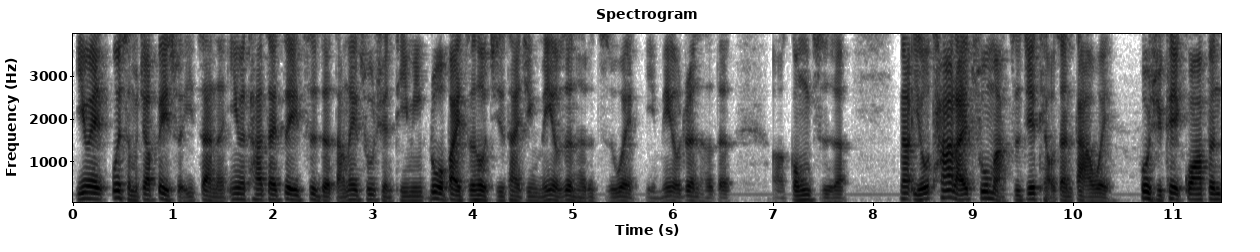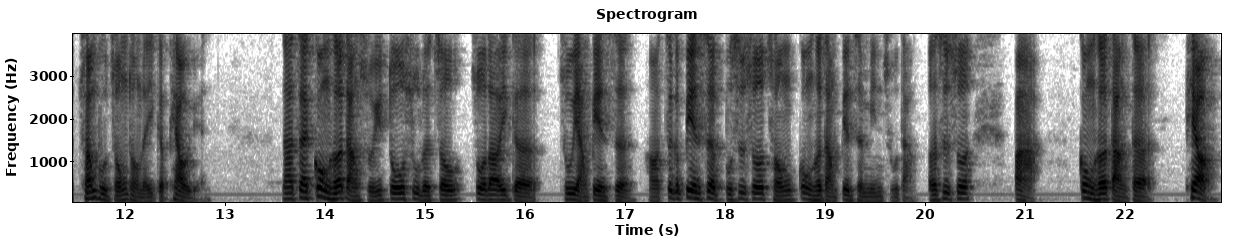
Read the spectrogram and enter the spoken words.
因为为什么叫背水一战呢？因为她在这一次的党内初选提名落败之后，其实她已经没有任何的职位，也没有任何的啊、呃、公职了。那由她来出马，直接挑战大位，或许可以瓜分川普总统的一个票源。那在共和党属于多数的州，做到一个猪羊变色。好，这个变色不是说从共和党变成民主党，而是说把共和党的票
